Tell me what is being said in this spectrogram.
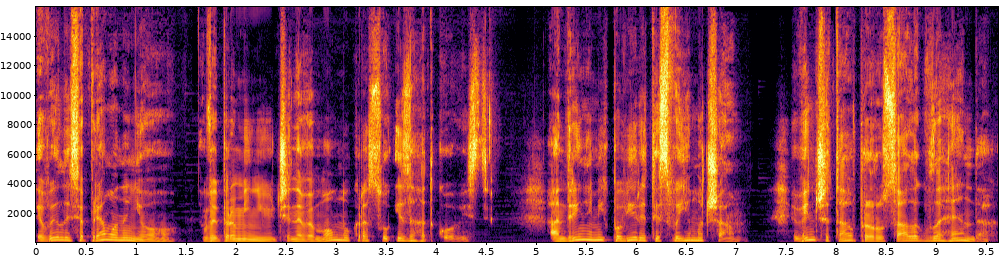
дивилися прямо на нього, випромінюючи невимовну красу і загадковість. Андрій не міг повірити своїм очам. Він читав про русалок в легендах,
